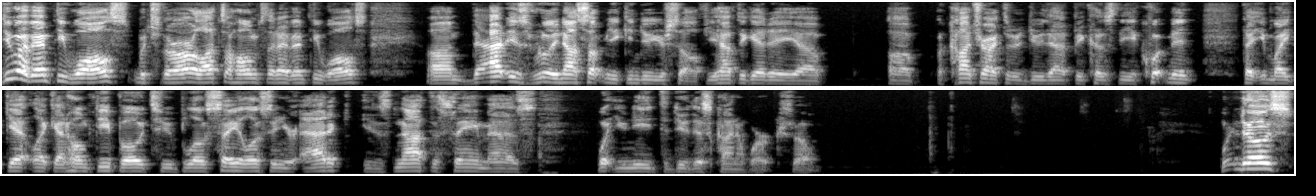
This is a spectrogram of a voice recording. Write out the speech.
You do have empty walls, which there are lots of homes that have empty walls. Um, that is really not something you can do yourself. You have to get a, uh, a, a contractor to do that because the equipment that you might get, like at Home Depot, to blow cellulose in your attic is not the same as what you need to do this kind of work. So. Windows,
